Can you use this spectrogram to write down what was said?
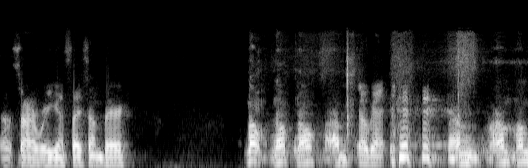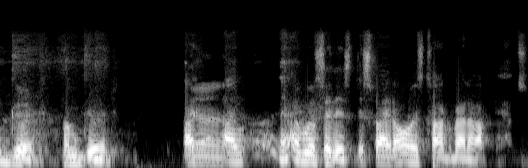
Oh, sorry, were you going to say something, Berry? No, no, no. I'm okay. I'm, I'm I'm good. I'm good. I, uh, I I will say this: despite all this talk about opt-outs,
